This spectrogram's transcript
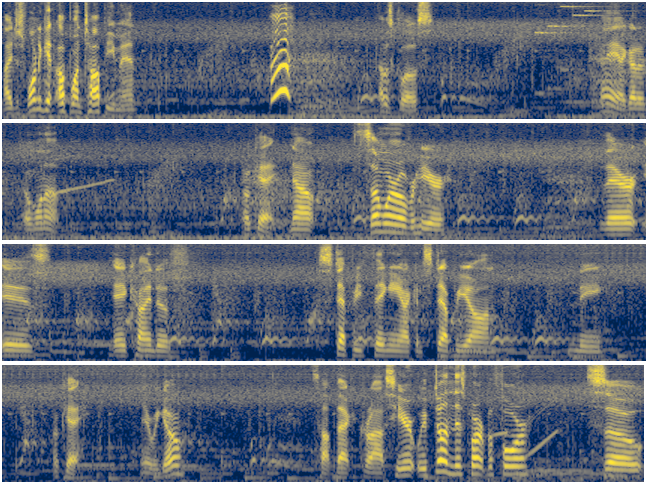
I just want to get up on top of you, man. Ah! That was close. Hey, I got a, a one up. Okay, now, somewhere over here, there is a kind of steppy thingy I can steppy on. Knee. Okay, there we go. Let's hop back across here. We've done this part before, so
